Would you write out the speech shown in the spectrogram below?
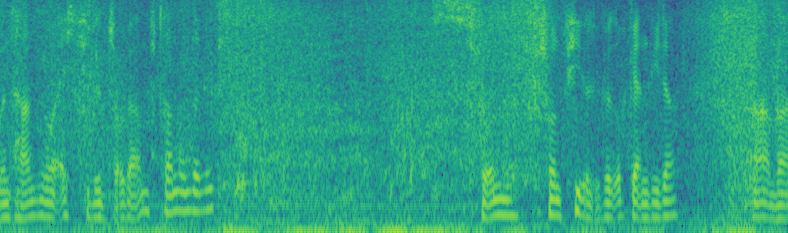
Momentan sind noch echt viele Jogger am Strand unterwegs. Schon, schon viel. Ich würde auch gern wieder. Aber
